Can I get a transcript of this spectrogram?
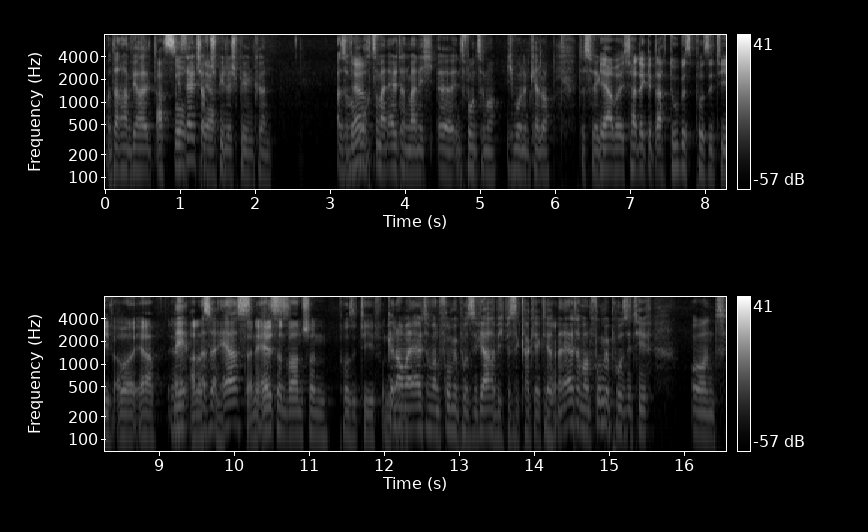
Und dann haben wir halt so, Gesellschaftsspiele spielen können. Also Ja. hoch zu meinen Eltern meine ich äh, ins Wohnzimmer. Ich wohne im Keller. Deswegen. Ja, aber ich hatte gedacht, du bist positiv, aber ja, Nee, ja andersrum. also erst- Deine erst- Eltern waren schon positiv. Genau, meine Eltern waren vor mir positiv. Ja, habe ich ein bisschen kacke erklärt. Ja. Meine Eltern waren vor mir positiv und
